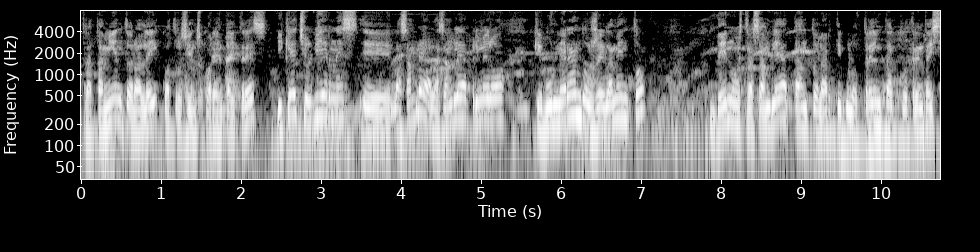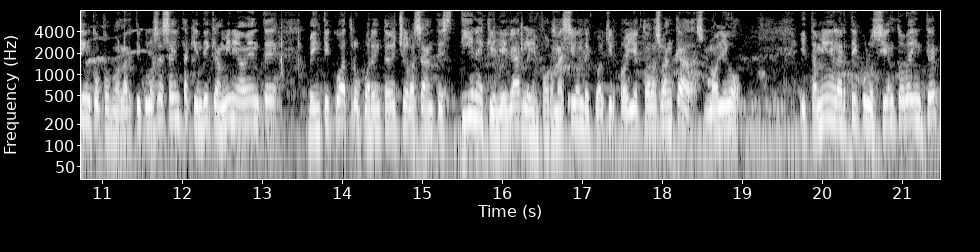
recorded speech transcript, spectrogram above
tratamiento de la ley 443 y que ha hecho el viernes eh, la Asamblea. La Asamblea primero que vulnerando el reglamento de nuestra Asamblea, tanto el artículo 30, 35 como el artículo 60, que indican mínimamente 24 o 48 horas antes tiene que llegar la información de cualquier proyecto a las bancadas. No llegó y también el artículo 120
